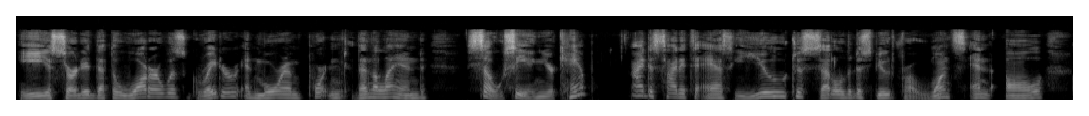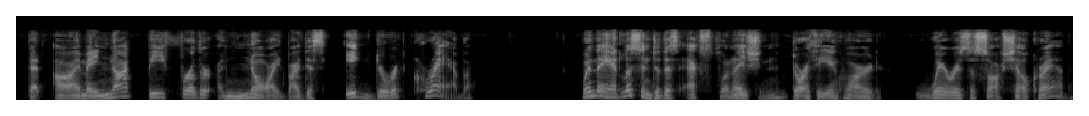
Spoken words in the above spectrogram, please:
he asserted that the water was greater and more important than the land. So, seeing your camp, I decided to ask you to settle the dispute for once and all, that I may not be further annoyed by this ignorant crab." When they had listened to this explanation Dorothy inquired: "Where is the soft shell crab?"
